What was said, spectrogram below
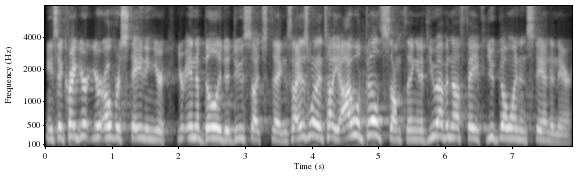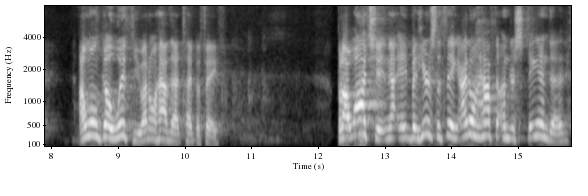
And you say, Craig, you're, you're overstating your, your inability to do such things. I just want to tell you, I will build something, and if you have enough faith, you go in and stand in there. I won't go with you. I don't have that type of faith. But I watch it, I, but here's the thing I don't have to understand it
